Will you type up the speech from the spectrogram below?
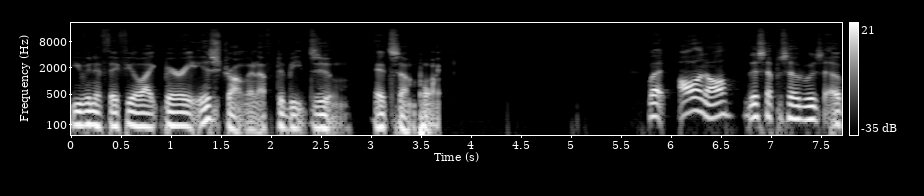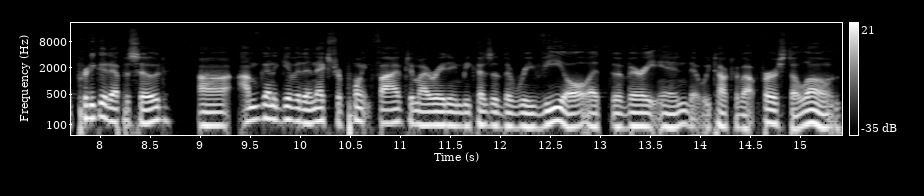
even if they feel like Barry is strong enough to beat Zoom at some point. But all in all, this episode was a pretty good episode. Uh, I'm going to give it an extra 0.5 to my rating because of the reveal at the very end that we talked about first alone.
